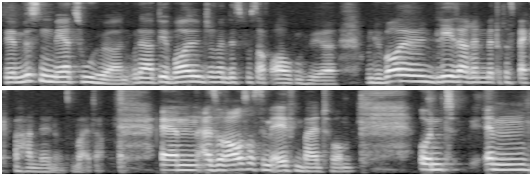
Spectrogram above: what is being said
Wir müssen mehr zuhören oder wir wollen Journalismus auf Augenhöhe und wir wollen Leserinnen mit Respekt behandeln und so weiter. Ähm, also raus aus dem Elfenbeinturm. Und ähm,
